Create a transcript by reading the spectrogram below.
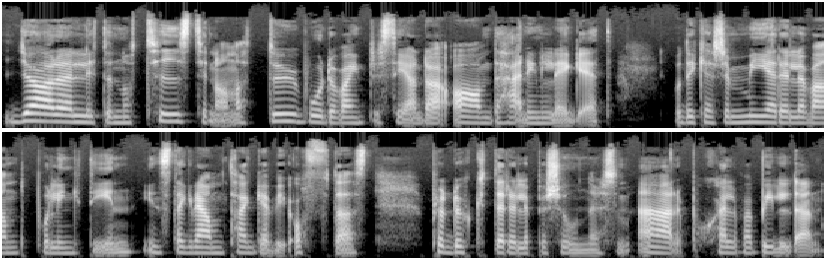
göra en liten notis till någon att du borde vara intresserad av det här inlägget. Och det är kanske mer relevant på LinkedIn. Instagram taggar vi oftast produkter eller personer som är på själva bilden.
